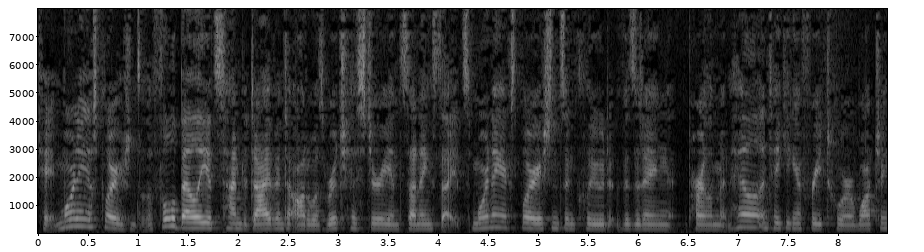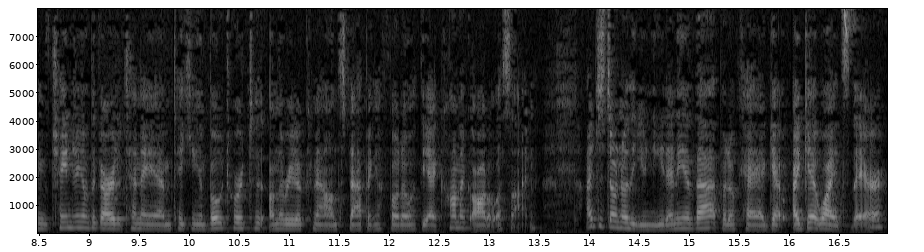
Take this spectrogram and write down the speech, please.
Okay, morning explorations. With a full belly, it's time to dive into Ottawa's rich history and stunning sights. Morning explorations include visiting Parliament Hill and taking a free tour, watching the changing of the guard at 10 a.m., taking a boat tour to, on the Rideau Canal, and snapping a photo with the iconic Ottawa sign. I just don't know that you need any of that, but okay, I get I get why it's there.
